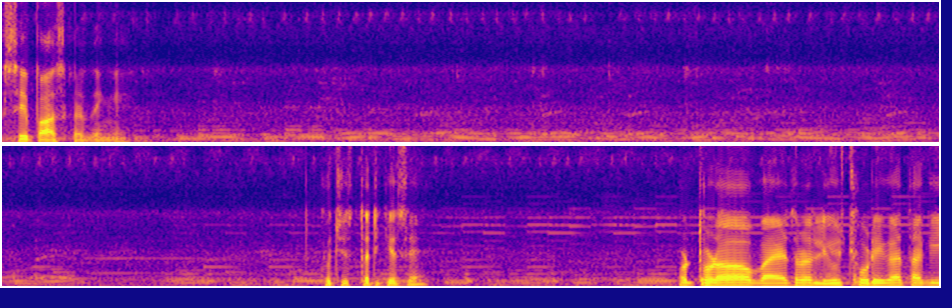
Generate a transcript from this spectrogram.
से पास कर देंगे। कुछ इस तरीके से। और थोड़ा वायर थोड़ा लूज छोड़ेगा ताकि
